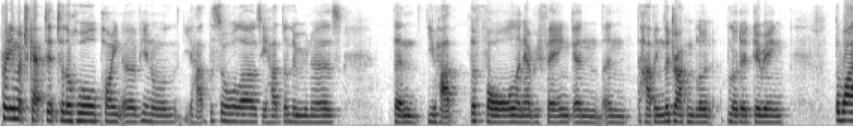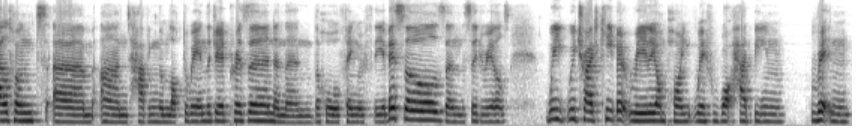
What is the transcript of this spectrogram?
pretty much kept it to the whole point of you know you had the Solars, you had the Lunars, then you had the Fall and everything, and and having the Dragon Blooded doing the Wild Hunt um, and having them locked away in the Jade Prison, and then the whole thing with the Abyssals and the Sidereals. We we tried to keep it really on point with what had been written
